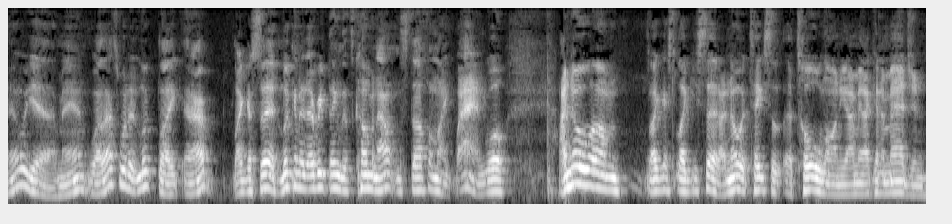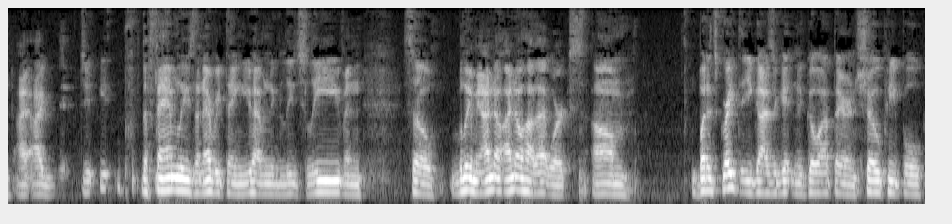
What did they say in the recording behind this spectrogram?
Hell yeah, man. Well, that's what it looked like, and I, like I said, looking at everything that's coming out and stuff, I'm like, man. Well, I know, um, like like you said, I know it takes a, a toll on you. I mean, I can imagine. I, I, the families and everything, you having to leave, leave, and so believe me, I know, I know how that works. Um, but it's great that you guys are getting to go out there and show people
